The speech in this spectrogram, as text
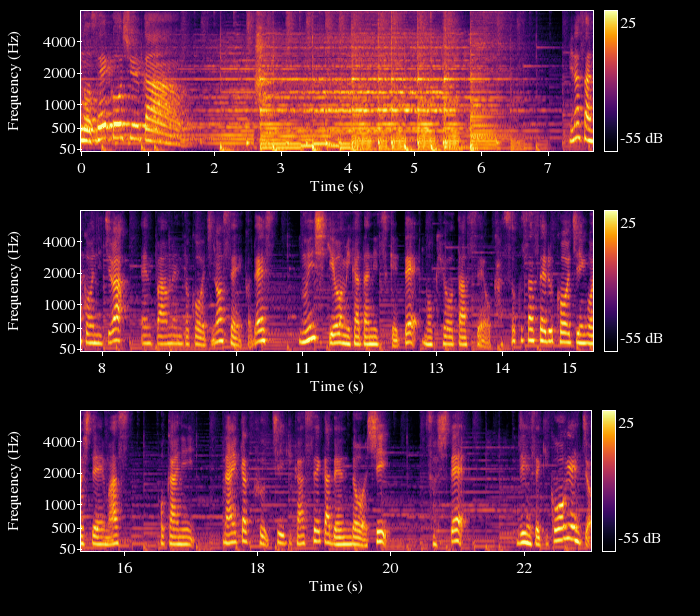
の成功習慣皆さんこんにちは。エンパワーメントコーチの聖子です。無意識を味方につけて目標達成を加速させるコーチングをしています。他に内閣府地域活性化伝道師そして人石高原町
